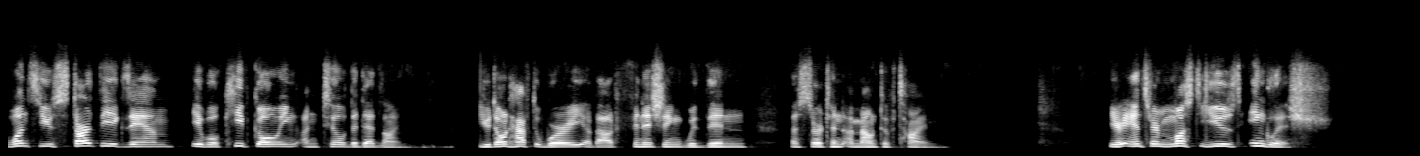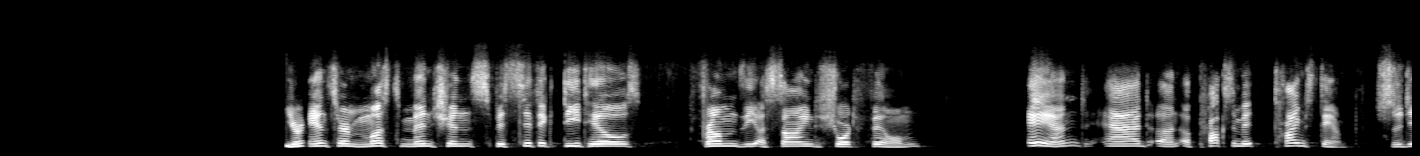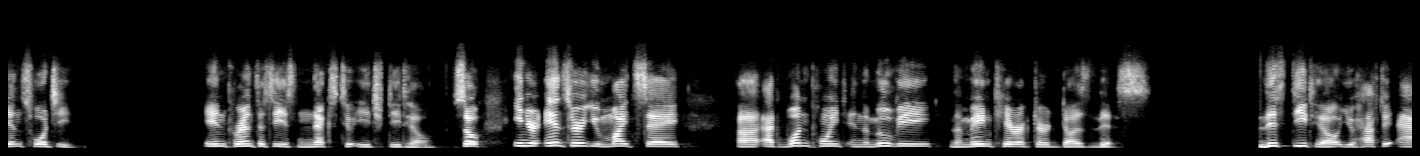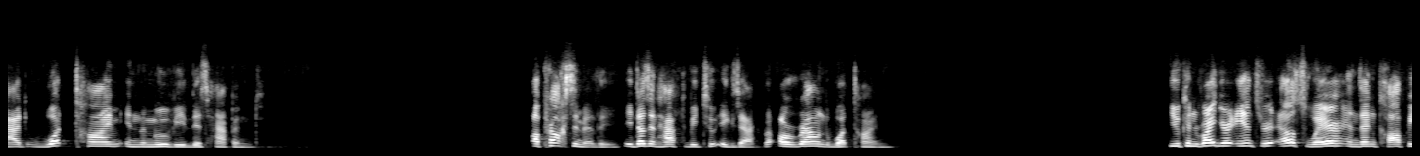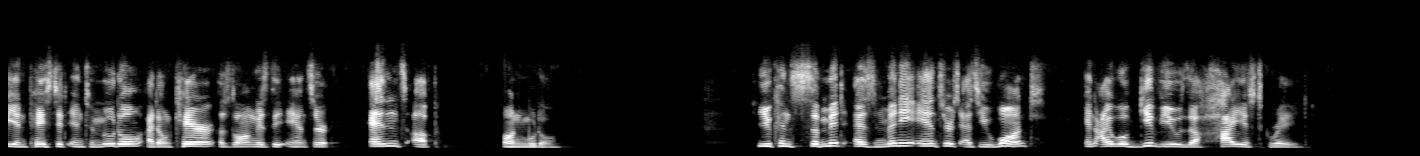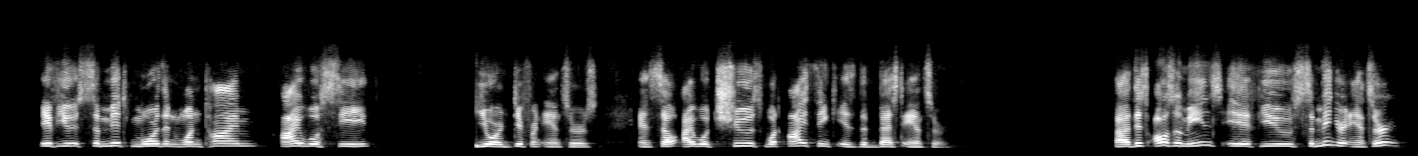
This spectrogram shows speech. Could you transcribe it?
Once you start the exam, it will keep going until the deadline. You don't have to worry about finishing within a certain amount of time. Your answer must use English. Your answer must mention specific details from the assigned short film and add an approximate timestamp, 时间戳记, in parentheses next to each detail. So in your answer, you might say, uh, at one point in the movie, the main character does this. This detail, you have to add what time in the movie this happened. Approximately, it doesn't have to be too exact, but around what time. You can write your answer elsewhere and then copy and paste it into Moodle. I don't care as long as the answer ends up on Moodle. You can submit as many answers as you want, and I will give you the highest grade. If you submit more than one time, I will see your different answers, and so I will choose what I think is the best answer. Uh, this also means if you submit your answer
